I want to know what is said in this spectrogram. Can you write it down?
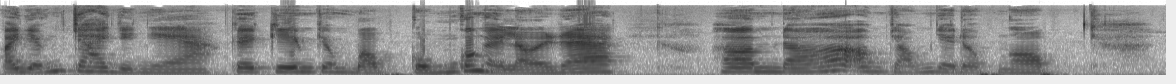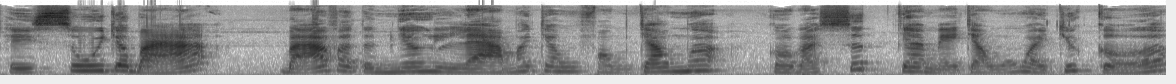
Bà dẫn trai về nhà, cây kim trong bọc cũng có ngày lời ra. Hôm đó ông chồng về đột ngột, thì xui cho bà. Bà và tình nhân làm ở trong phòng trong á, rồi bà xích cha mẹ chồng ở ngoài trước cửa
